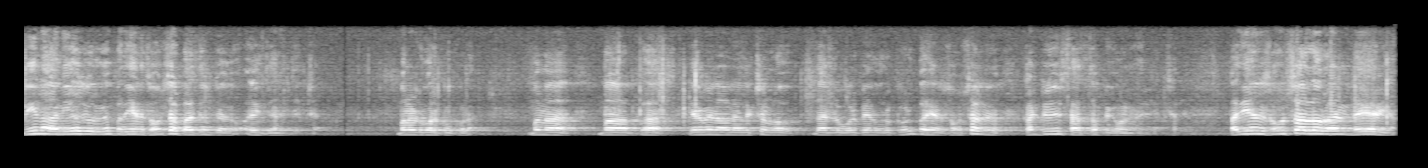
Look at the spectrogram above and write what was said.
నేను ఆ నియోజకవర్గం పదిహేను సంవత్సరాలు ప్రాతినిధ్యం వహించాను అధ్యక్ష మొన్నటి వరకు కూడా. మన మా ఇరవై నాలుగు ఎలక్షన్లో దాంట్లో ఓడిపోయిన వరకు కూడా పదిహేను సంవత్సరాలు నేను కంటిన్యూస్ శాసనసభ్యుడిగా ఉన్నాను అధ్యక్ష పదిహేను సంవత్సరాల్లో రాని డయారీగా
